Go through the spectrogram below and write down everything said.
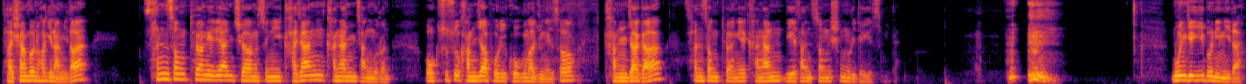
다시 한번 확인합니다. 산성 토양에 대한 저항성이 가장 강한 작물은 옥수수, 감자, 보리, 고구마 중에서 감자가 산성 토양에 강한 내산성 식물이 되겠습니다. 문제 2번입니다.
